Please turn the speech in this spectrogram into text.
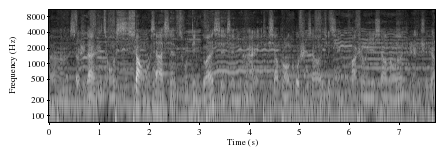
呃，《小时代》是从上往下写，从顶端写一些女孩，相同的故事、相同的剧情发生于相同的人身上，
